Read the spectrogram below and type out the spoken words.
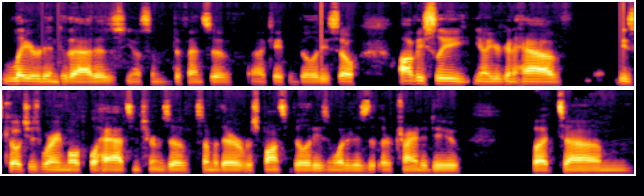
layered into that is you know some defensive uh, capability. So obviously, you know you're going to have these coaches wearing multiple hats in terms of some of their responsibilities and what it is that they're trying to do. But um,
